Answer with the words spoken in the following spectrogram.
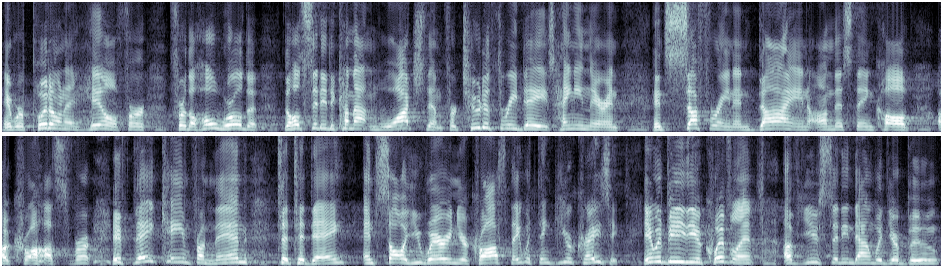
and were put on a hill for, for the whole world, to, the whole city to come out and watch them for two to three days hanging there and, and suffering and dying on this thing called a cross. For if they came from then to today and saw you wearing your cross, they would think you're crazy. It would be the equivalent of you sitting down with your boo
